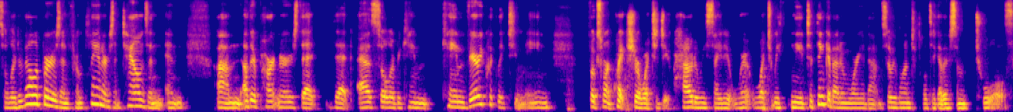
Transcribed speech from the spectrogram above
solar developers and from planners and towns and, and um, other partners that, that as solar became came very quickly to Maine, folks weren't quite sure what to do. How do we site it? Where, what do we need to think about and worry about? And so we wanted to pull together some tools.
